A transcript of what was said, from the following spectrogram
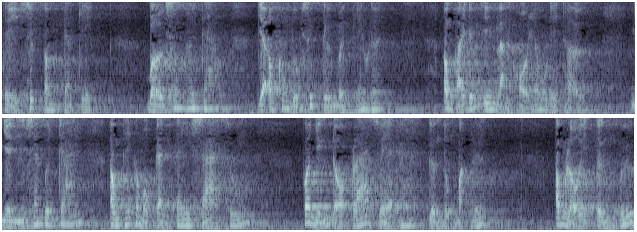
thì sức ông đã kiệt bờ sông hơi cao, và ông không đủ sức tự mình leo lên. Ông phải đứng yên lặng hồi lâu để thở. Nhìn sang bên trái, ông thấy có một cành cây xà xuống. Có những đọt lá xòe ra gần đụng mặt nước. Ông lội từng bước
